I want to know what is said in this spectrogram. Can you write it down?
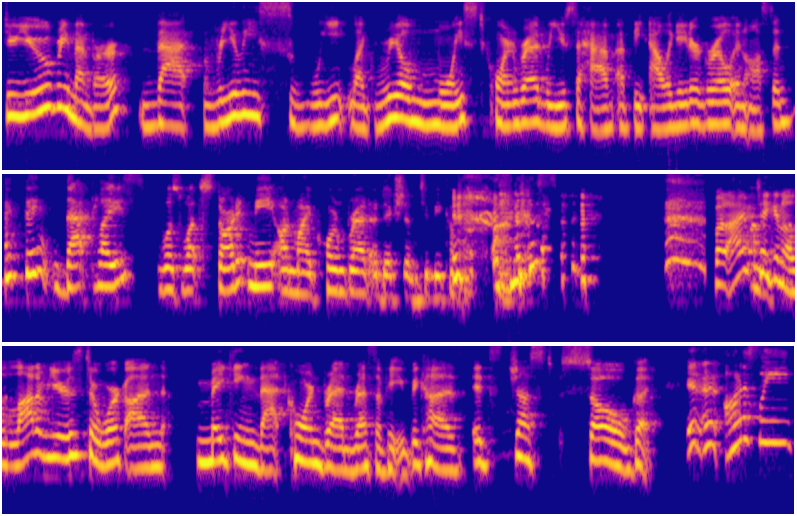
do you remember that really sweet, like real moist cornbread we used to have at the Alligator Grill in Austin? I think that place was what started me on my cornbread addiction, to be completely honest. but I've taken a lot of years to work on making that cornbread recipe because it's just so good. It, and honestly,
